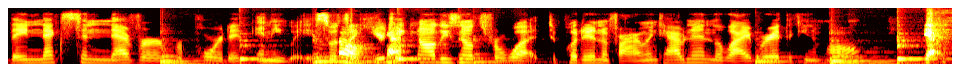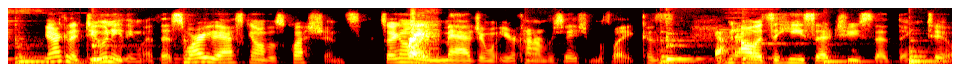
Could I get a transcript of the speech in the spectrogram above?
they next to never report it anyway. So it's oh, like you're yeah. taking all these notes for what? To put it in a filing cabinet in the library at the Kingdom Hall? Yeah. You're not going to do anything with it. So why are you asking all those questions? So I can only imagine what your conversation was like because yeah. now it's a he said, she said thing too.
